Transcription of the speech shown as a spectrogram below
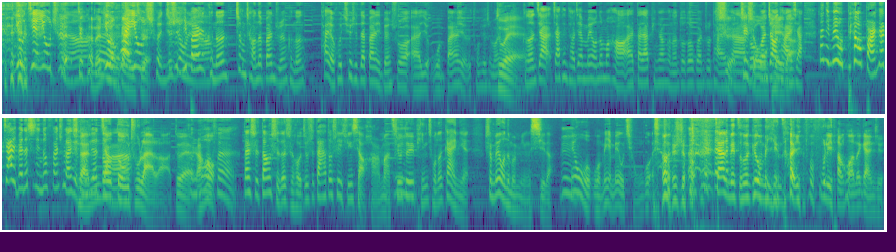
又贱又蠢啊，就可能又坏又蠢，就是一般可能正常的班主任可能。他也会确实在班里边说，哎，有我们班上有个同学什么，对可能家家庭条件没有那么好，哎，大家平常可能多多关注他一下，多关照他一下。但你没有必要把人家家里边的事情都翻出来给同学全讲、啊，都兜出来了，对，很然后。但是当时的时候，就是大家都是一群小孩嘛，其实对于贫穷的概念是没有那么明晰的，因为我我们也没有穷过，小的时候家里面总会给我们营造一副富丽堂皇的感觉，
